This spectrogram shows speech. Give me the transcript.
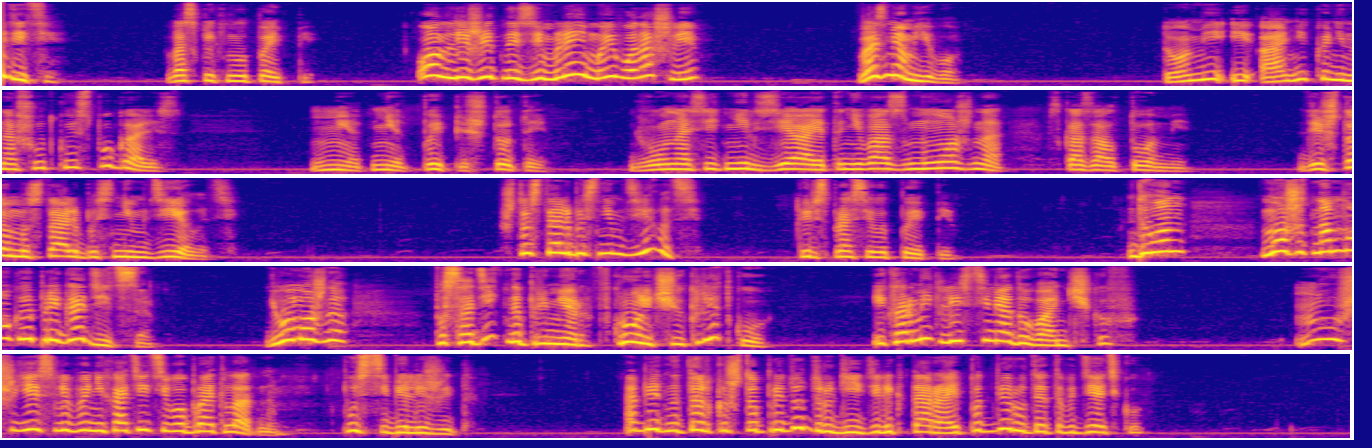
глядите! — воскликнул Пеппи. — Он лежит на земле, и мы его нашли. Возьмем его. — Томми и Анника не на шутку испугались. — Нет, нет, Пеппи, что ты? Его уносить нельзя, это невозможно, — сказал Томми. — Да и что мы стали бы с ним делать? — Что стали бы с ним делать? — переспросила Пеппи. — Да он может на многое пригодиться. Его можно посадить, например, в кроличью клетку и кормить листьями одуванчиков — ну уж, если вы не хотите его брать, ладно, пусть себе лежит. Обидно только, что придут другие директора и подберут этого дядьку.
